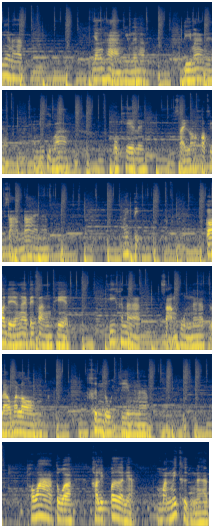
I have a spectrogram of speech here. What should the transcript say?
เนี่ยนะครับ ยังห่างอยู่เลยครับ ดีมากเลยครับ อันนี้ถือว่า โอเคเลย ใส่ล้อขอบ 13 ได้นะครับ ไม่ติด ก็เดี๋ยวยังไงไปสั่งเพจที่ขนาด 3 หุ่นนะครับ แล้วมาลองขึ้นดูอีกทีนึงนะครับ เพราะว่าตัวคาลิปเปอร์เนี่ย มันไม่ถึงนะครับ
